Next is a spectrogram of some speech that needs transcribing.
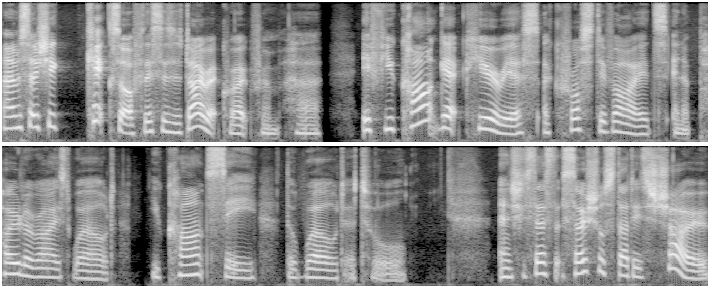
Um, so she kicks off, this is a direct quote from her. If you can't get curious across divides in a polarized world, you can't see the world at all. And she says that social studies show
